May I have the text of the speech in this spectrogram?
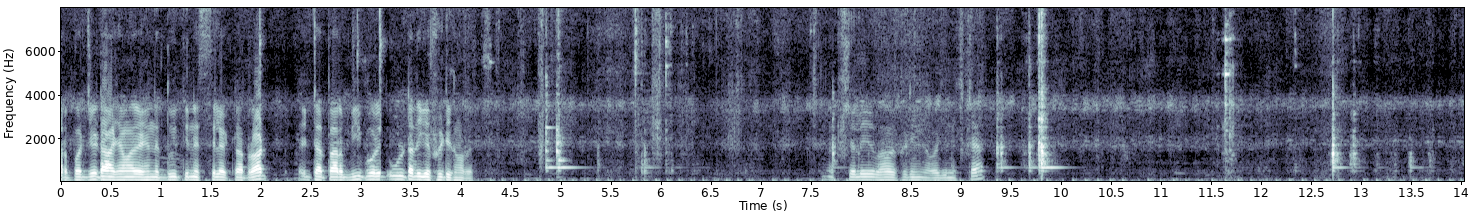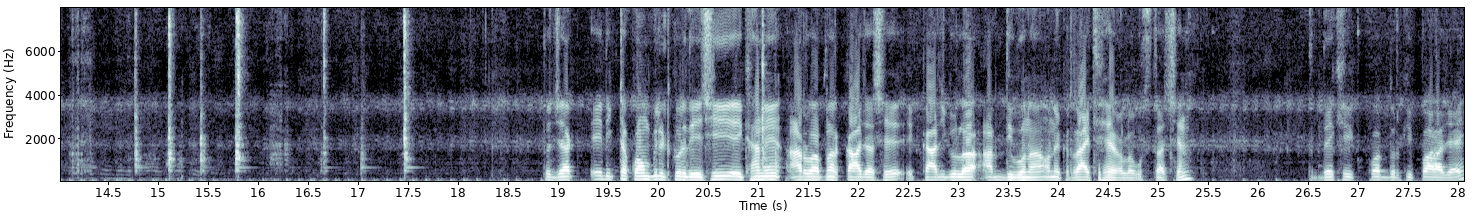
তারপর যেটা আছে আমার এখানে দুই তিনের সিলেক্টার রড এটা তার বিপরীত উল্টা দিকে ফিটিং হবে। অ্যাকচুয়ালি এভাবে ফিটিং হবে জিনিসটা। তো যাক, এই দিকটা কমপ্লিট করে দিয়েছি। এখানে আরও আপনার কাজ আছে। এই কাজগুলো আর দিব না, অনেক রাইট হয়ে গেল, বুঝতে পারছেন? তো দেখি কতদূর কি পারা যায়।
